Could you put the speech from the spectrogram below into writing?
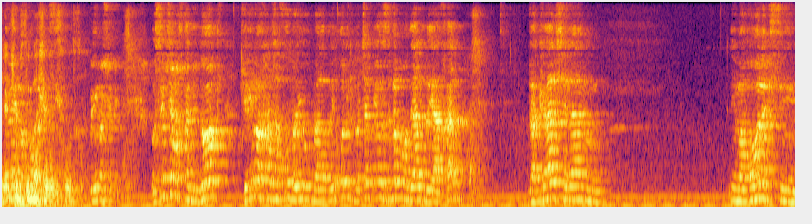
שאין שום סיבה שהם יצחו אותך. עושים שם חגיגות, כאילו עכשיו זכו ביורוליג, בצ'מפיונס ובמונדיאל ביחד, והקהל שלנו עם הרולקסים,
